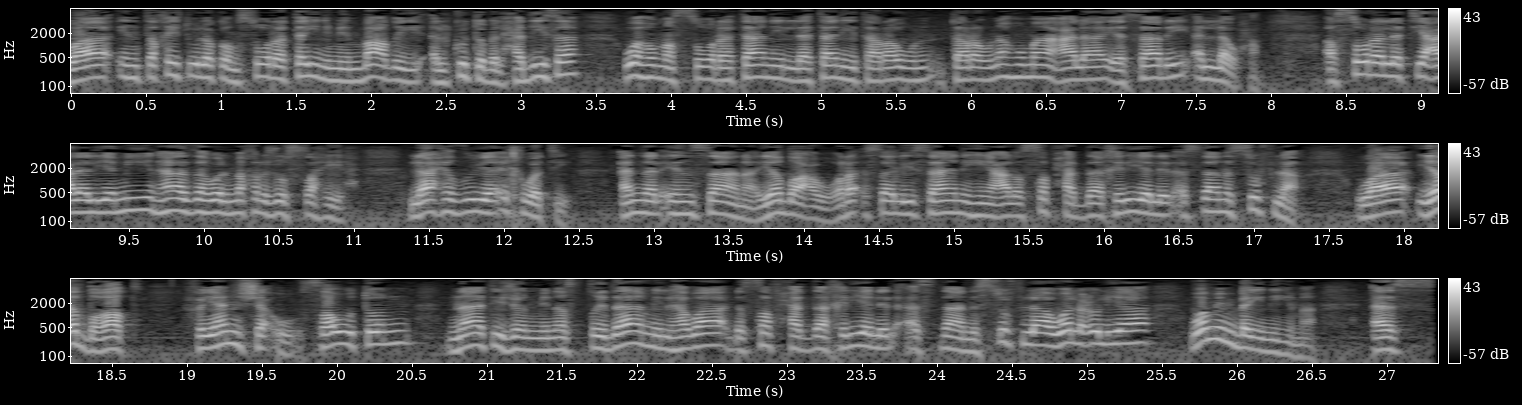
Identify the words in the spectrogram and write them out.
وانتقيت لكم صورتين من بعض الكتب الحديثة وهما الصورتان اللتان ترون ترونهما على يسار اللوحة. الصورة التي على اليمين هذا هو المخرج الصحيح. لاحظوا يا إخوتي أن الإنسان يضع رأس لسانه على الصفحة الداخلية للأسنان السفلى ويضغط فينشأ صوت ناتج من اصطدام الهواء بالصفحة الداخلية للأسنان السفلى والعليا ومن بينهما. أس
